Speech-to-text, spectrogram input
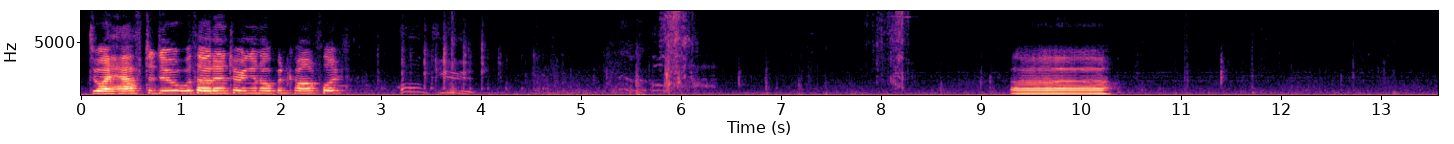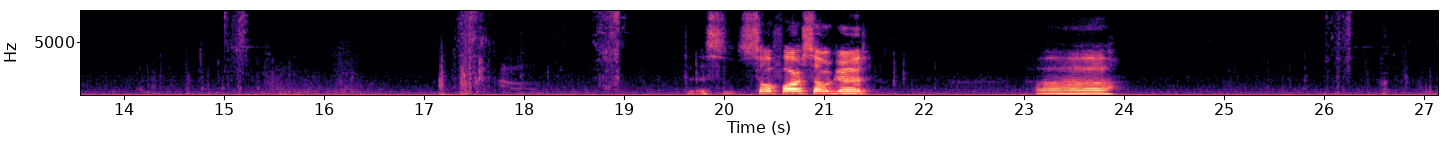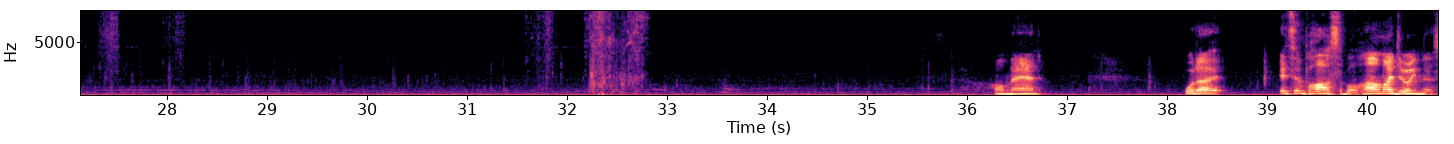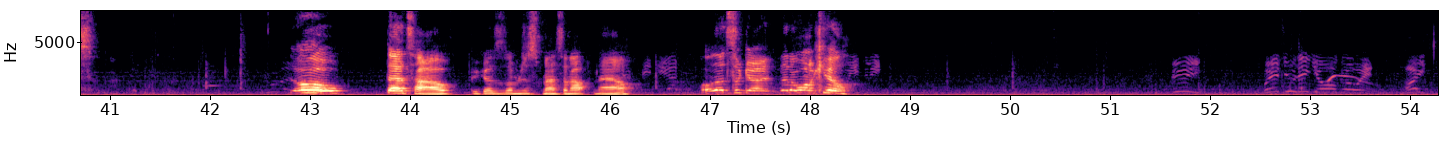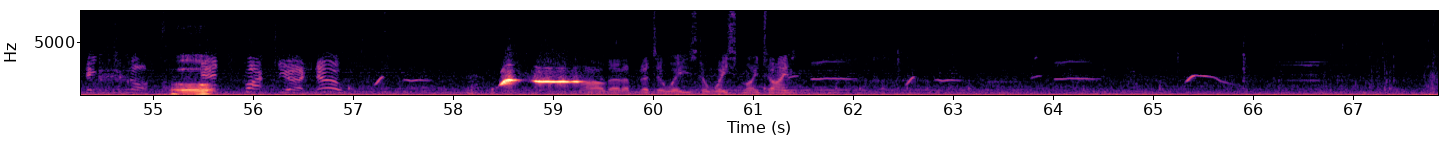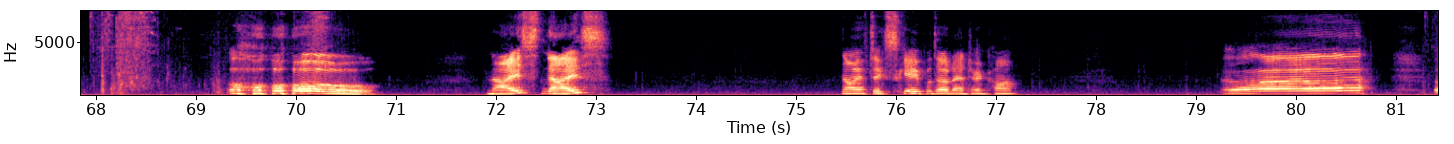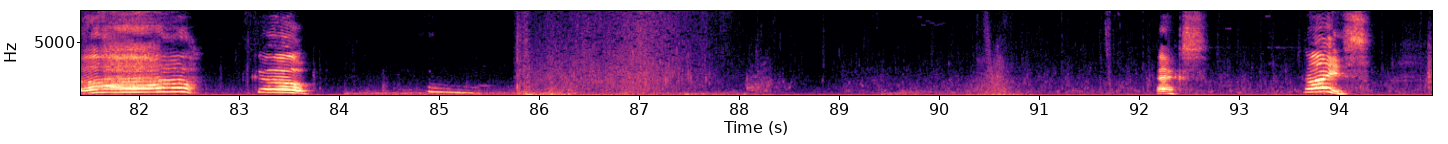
Do I have to do it without entering an open conflict? Uh... This, so far, so good. Uh... Oh man. Would I... It's impossible. How am I doing this? Oh, that's how. Because I'm just messing up now. Oh, that's the guy that I want to kill. Where do you think you're going? I think not. Oh. Back here now. There are better ways to waste my time? Oh ho ho ho! Nice, nice. Now I have to escape without entering con. Uh, ah, go. X. Nice.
